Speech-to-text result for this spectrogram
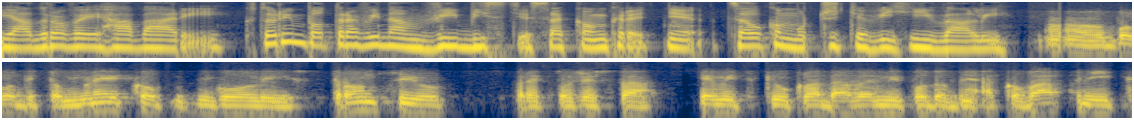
jadrovej havárii. Ktorým potravinám vy by ste sa konkrétne celkom určite vyhývali? Bolo by to mlieko kvôli stronciu, pretože sa chemicky ukladá veľmi podobne ako vápnik,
